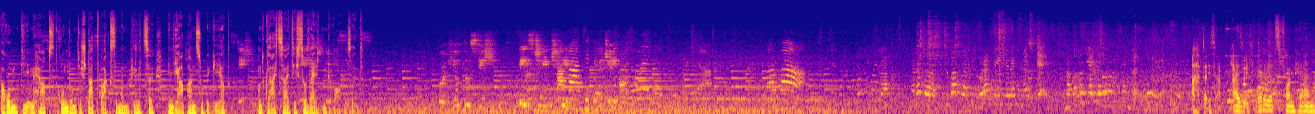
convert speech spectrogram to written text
warum die im Herbst rund um die Stadt wachsenden Pilze in Japan so begehrt und gleichzeitig so selten geworden sind. Ach, da ist er. Also ich werde jetzt von Herrn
